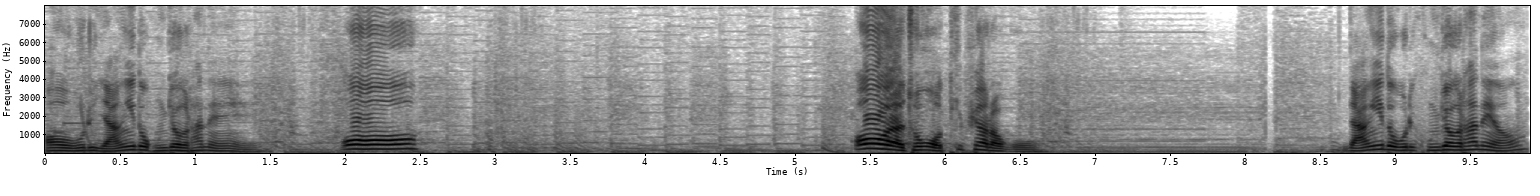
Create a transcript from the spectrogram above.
어, 우리 양이도 공격을 하네. 어. 어, 야, 저거 어떻게 피하라고. 양이도 우리 공격을 하네요.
